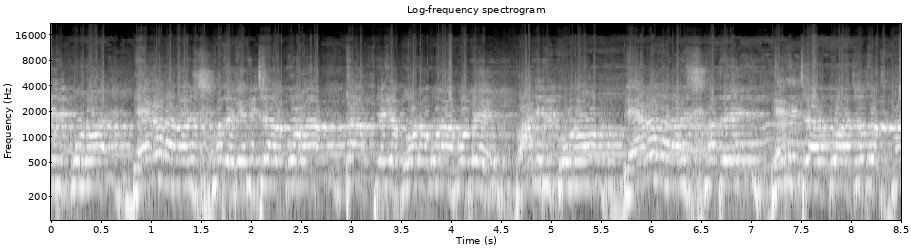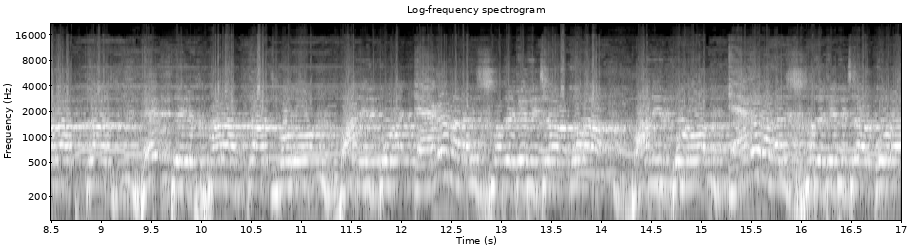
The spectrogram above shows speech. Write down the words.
বাড়ির কোন করা তার থেকে বড় হবে। বাড়ির কোন সাথে করা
